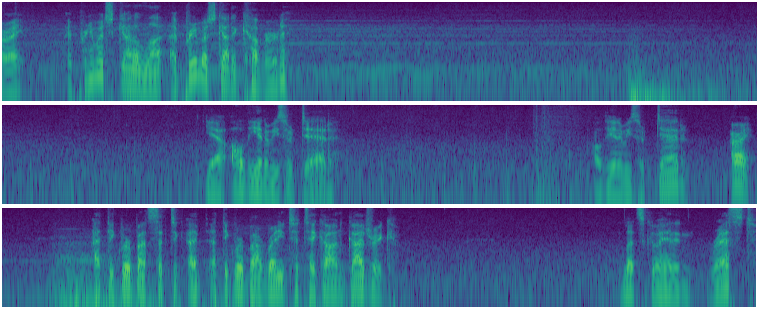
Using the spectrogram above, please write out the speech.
Alright. I pretty much got a lot... I pretty much got it covered. Yeah, all the enemies are dead. All the enemies are dead. Alright. I think we're about set to... I, I think we're about ready to take on Godrick. Let's go ahead and rest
